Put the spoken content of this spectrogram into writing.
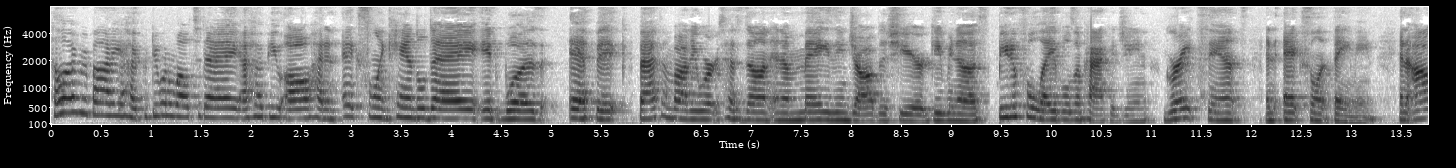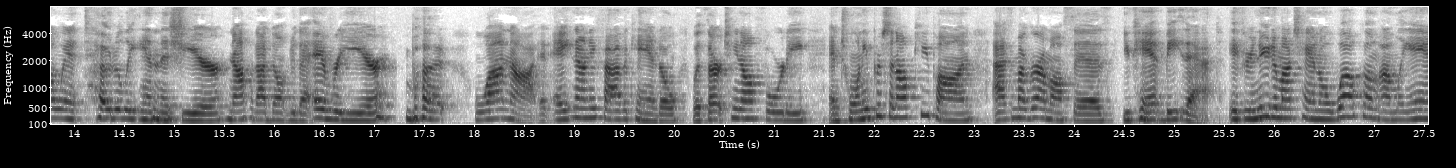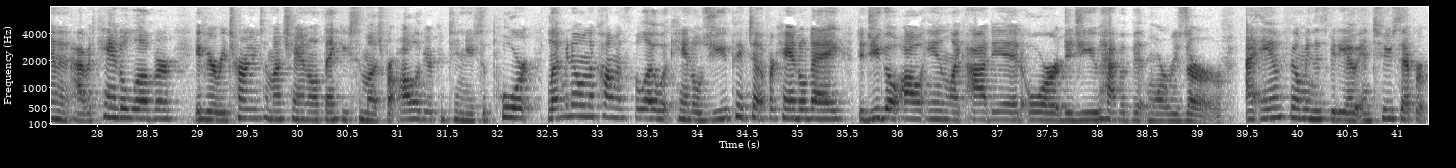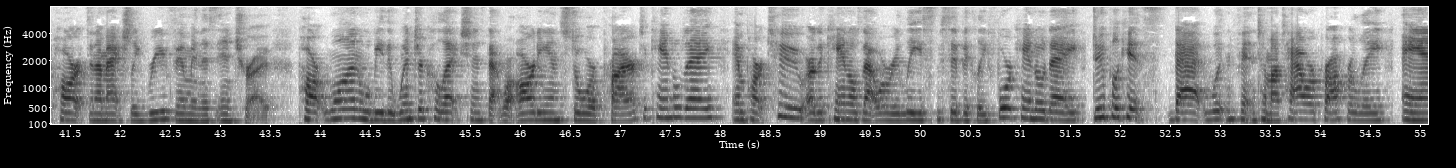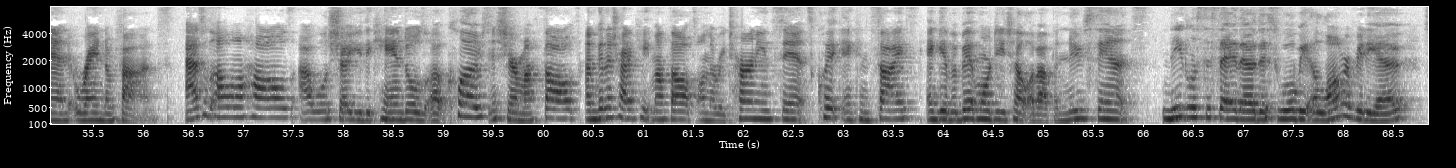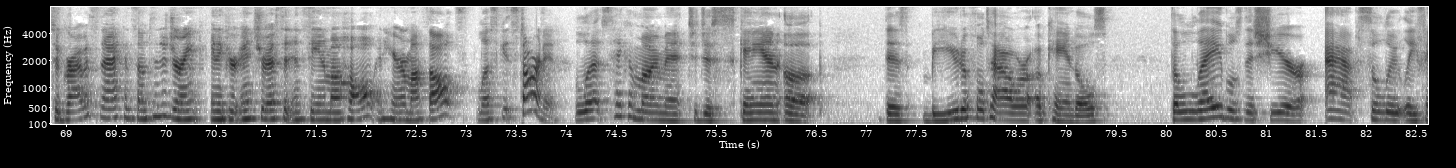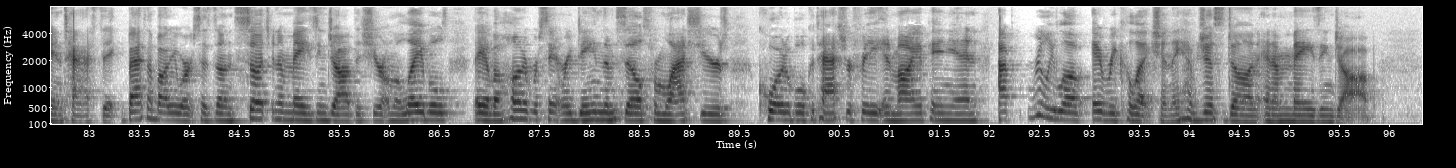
Hello everybody, I hope you're doing well today. I hope you all had an excellent candle day. It was epic. Bath & Body Works has done an amazing job this year giving us beautiful labels and packaging, great scents, and excellent theming. And I went totally in this year. Not that I don't do that every year, but why not? At $8.95 a candle with 13 off 40 and 20% off coupon, as my grandma says, you can't beat that. If you're new to my channel, welcome. I'm Leigh Ann, an avid candle lover. If you're returning to my channel, thank you so much for all of your continued support. Let me know in the comments below what candles you picked up for candle day. Did you go all in like I did or did you have a bit more reserve? I am filming this video in two separate parts and I'm actually refilming this intro. Part one will be the winter collections that were already in store prior to Candle Day. And part two are the candles that were released specifically for Candle Day, duplicates that wouldn't fit into my tower properly, and random finds. As with all of my hauls, I will show you the candles up close and share my thoughts. I'm gonna try to keep my thoughts on the returning scents quick and concise and give a bit more detail about the new scents. Needless to say though, this will be a longer video, so grab a snack and something to drink. And if you're interested in seeing my haul and hearing my thoughts, let's get started. Let's take a moment to just scan up this beautiful tower of candles. The labels this year are absolutely fantastic. Bath & Body Works has done such an amazing job this year on the labels. They have 100% redeemed themselves from last year's quotable catastrophe, in my opinion. I really love every collection. They have just done an amazing job.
